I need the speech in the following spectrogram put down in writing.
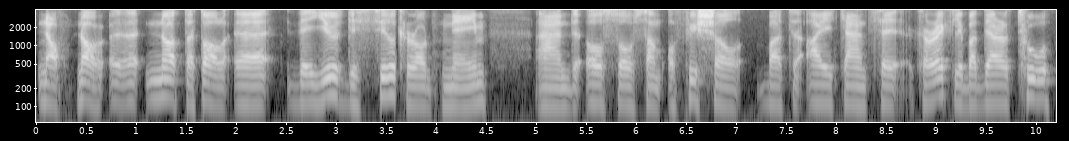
No, no, uh, not at all. Uh, they use the Silk Road name and also some official, but I can't say correctly. But there are two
